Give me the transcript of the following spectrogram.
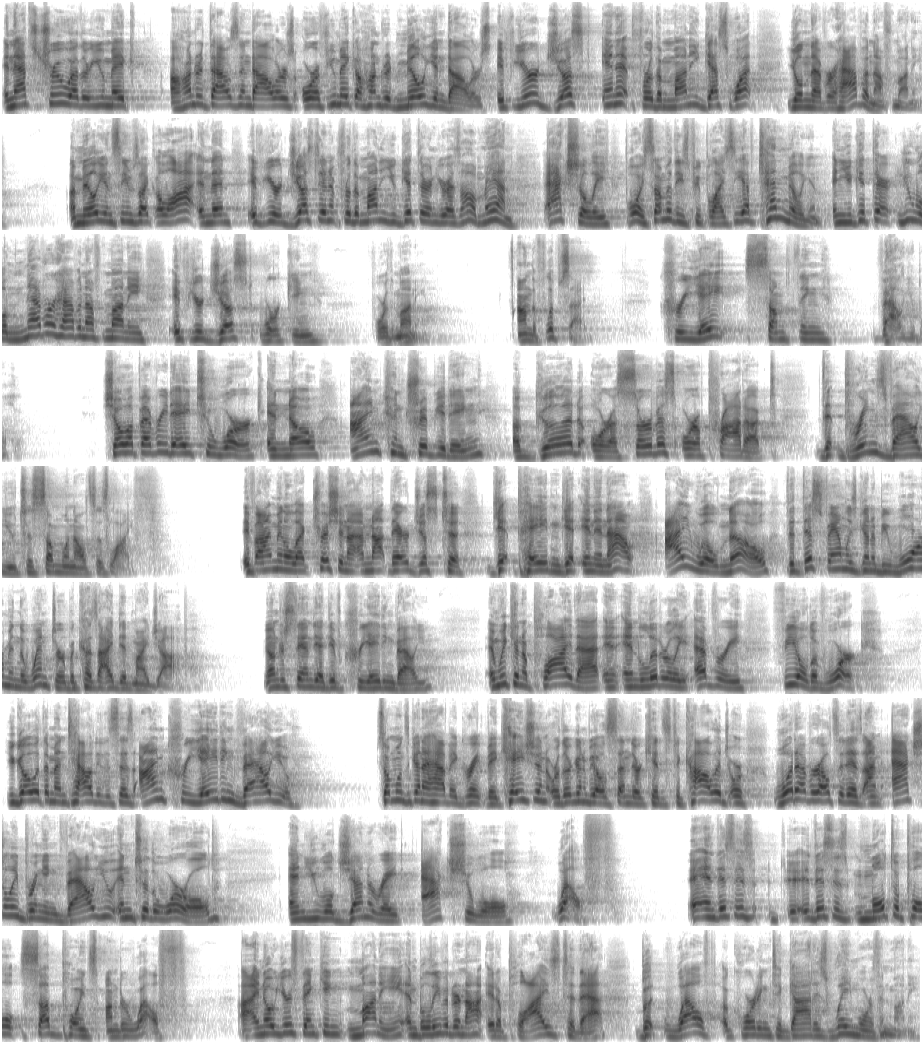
And that's true whether you make $100,000 or if you make $100 million. If you're just in it for the money, guess what? You'll never have enough money. A million seems like a lot. And then if you're just in it for the money, you get there and you realize, oh man, actually, boy, some of these people I see have 10 million. And you get there, you will never have enough money if you're just working for the money. On the flip side, create something valuable. Show up every day to work and know I'm contributing a good or a service or a product that brings value to someone else's life. If I'm an electrician, I'm not there just to get paid and get in and out. I will know that this family's gonna be warm in the winter because I did my job. You understand the idea of creating value? And we can apply that in, in literally every field of work. You go with a mentality that says, I'm creating value. Someone's gonna have a great vacation, or they're gonna be able to send their kids to college, or whatever else it is. I'm actually bringing value into the world, and you will generate actual wealth. And this is, uh, this is multiple subpoints under wealth. I know you're thinking money, and believe it or not, it applies to that, but wealth, according to God, is way more than money.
